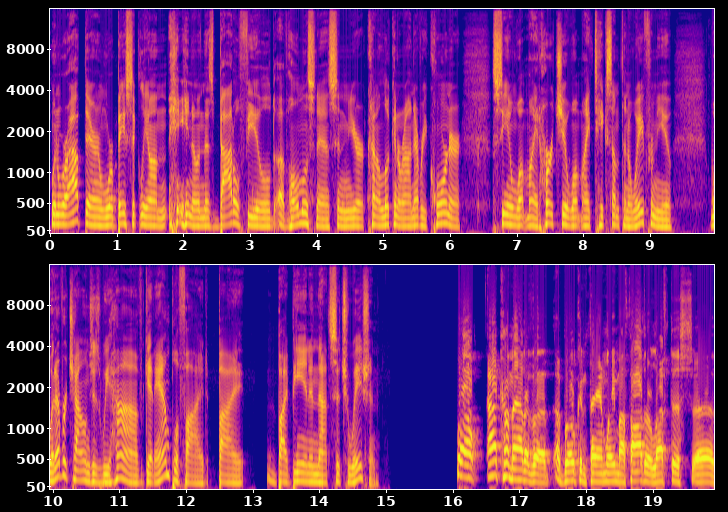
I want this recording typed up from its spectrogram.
when we're out there and we're basically on, you know, in this battlefield of homelessness and you're kind of looking around every corner, seeing what might hurt you, what might take something away from you, whatever challenges we have get amplified by by being in that situation. Well, I come out of a, a broken family. My father left us uh,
